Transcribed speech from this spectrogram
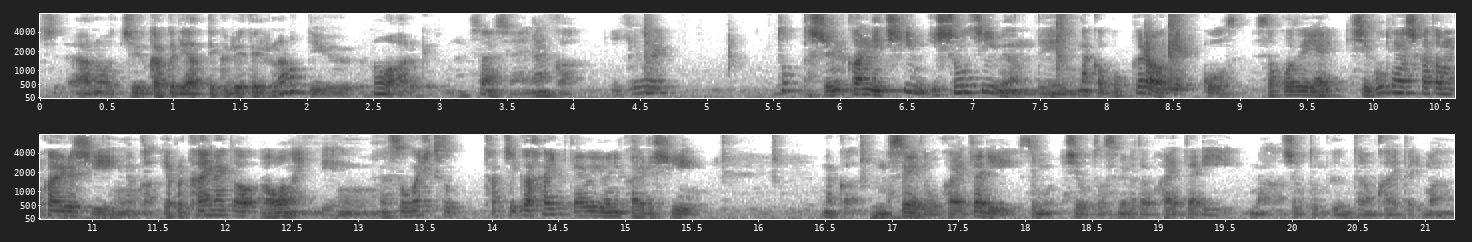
ちあの、中核でやってくれてるなっていうのはあるけどね。そうなんですよね。なんか、いきなり、取った瞬間にチーム、一緒のチームなんで、うん。なんか僕らは結構そこでやり、仕事の仕方も変えるし、うん。なんかやっぱり変えないと合わないんで、うん。その人たちが入って合うように変えるし、なんか制度を変えたり、その仕事の進め方を変えたり、まあ仕事の分担を変えたり、まあ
